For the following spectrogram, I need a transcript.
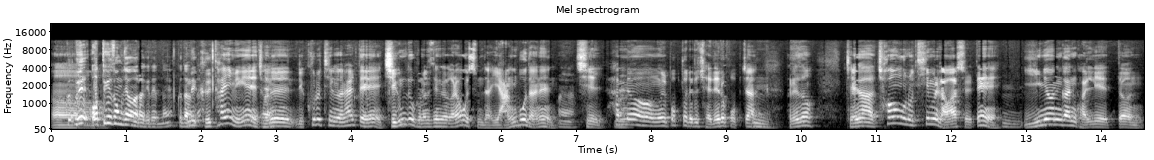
어. 왜 어떻게 성장을 하게 됐나요? 그 다음에 근데 그 타이밍에 저는 recruiting을 할 때 지금도 그런 생각을 하고 있습니다. 양보다는 네. 질. 한 명을 뽑더라도 제대로 뽑자. 음. 그래서 제가 처음으로 팀을 나왔을 때 음. 2년간 관리했던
